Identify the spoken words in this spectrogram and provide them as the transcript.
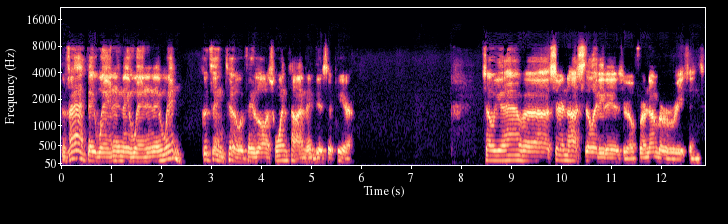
In fact, they win and they win and they win. Good thing too. If they lost one time, they disappear. So you have a certain hostility to Israel for a number of reasons.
